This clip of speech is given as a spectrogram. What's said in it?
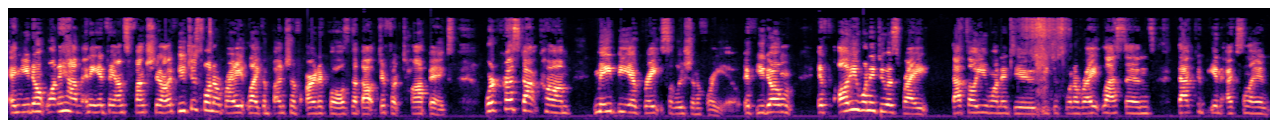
and you don't want to have any advanced functionality, if you just want to write like a bunch of articles about different topics, WordPress.com may be a great solution for you. If you don't, if all you want to do is write, that's all you want to do, you just want to write lessons, that could be an excellent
